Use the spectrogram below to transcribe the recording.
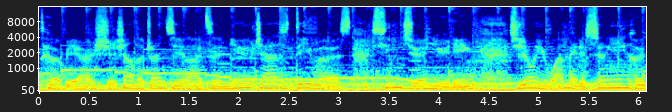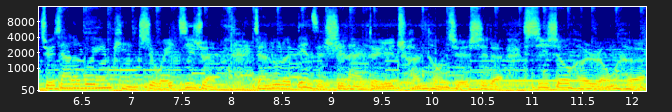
特别而时尚的专辑，来自 New Jazz Divas 新爵女伶，其中以完美的声音和绝佳的录音品质为基准，展露了电子时代对于传统爵士的吸收和融合。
